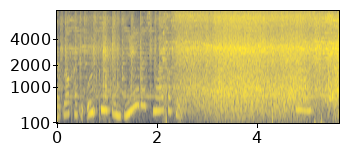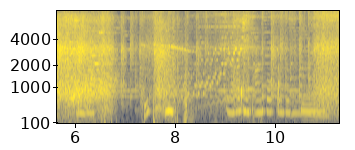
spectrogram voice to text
Der Block hat die Ult gemacht und jedes Mal passiert. Okay. Er hat mich einfach so gekillt.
